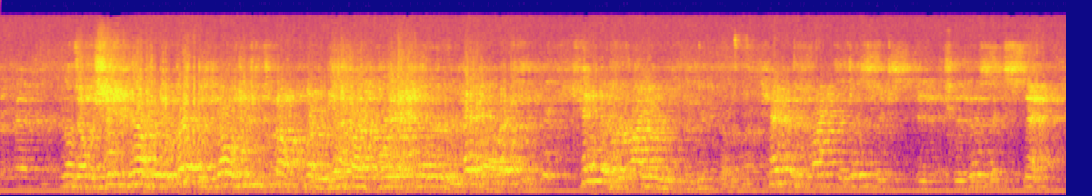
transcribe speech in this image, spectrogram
remember? no, she, no, wait, wait, no, he's not, but Hey, listen, Ken is right, Ken is right to this, to this extent.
